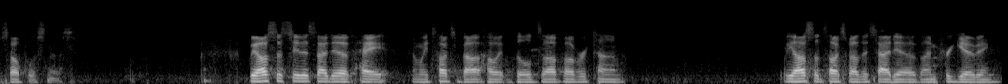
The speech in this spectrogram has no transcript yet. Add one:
selflessness. We also see this idea of hate, and we talked about how it builds up over time. we also talked about this idea of unforgiving.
